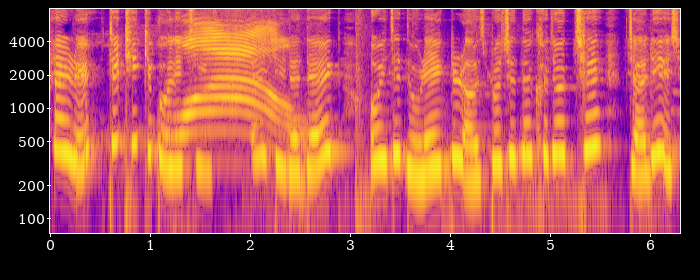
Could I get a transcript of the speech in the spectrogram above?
হ্যাঁ রে তুই ঠিকই বলেছিস। এই টিনা দেখ ওই যে দূরে একটা রাজপ্রাসাদ দেখা যাচ্ছে। জানিস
